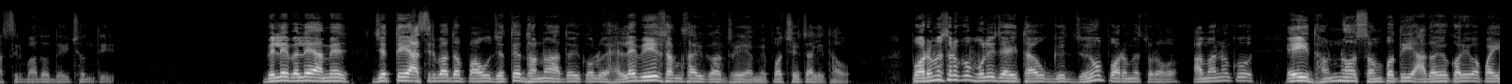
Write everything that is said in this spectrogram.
ଆଶୀର୍ବାଦ ଦେଇଛନ୍ତି ବେଲେ ବେଲେ ଆମେ ଯେତେ ଆଶୀର୍ବାଦ ପାଉ ଯେତେ ଧନ ଆଦାୟ କଲୁ ହେଲେ ବି ସାଂସାରିକରେ ଆମେ ପଛେ ଚାଲିଥାଉ। ପରମେଶ୍ୱରକୁ ଭୁଲି ଯାଇଥାଉ କି ଯେଉଁ ପରମେଶ୍ୱର ଆମମାନଙ୍କୁ ଏହି ଧନ ସମ୍ପତ୍ତି ଆଦାୟ କରିବା ପାଇଁ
